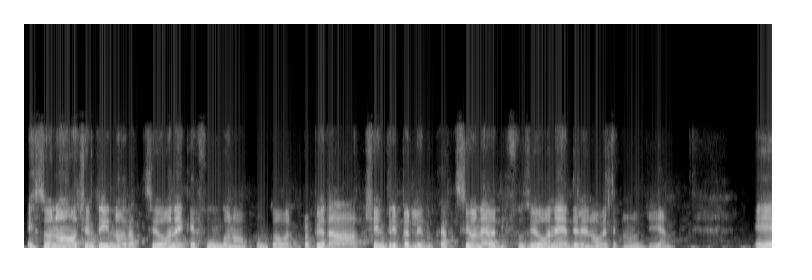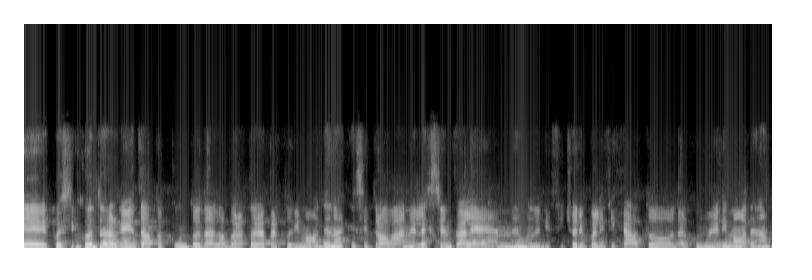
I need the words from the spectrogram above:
e sono centri di innovazione che fungono appunto proprio da centri per l'educazione e la diffusione delle nuove tecnologie. questo incontro è organizzato appunto dal Laboratorio Aperto di Modena che si trova nell'ex centrale EM, un edificio riqualificato dal Comune di Modena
